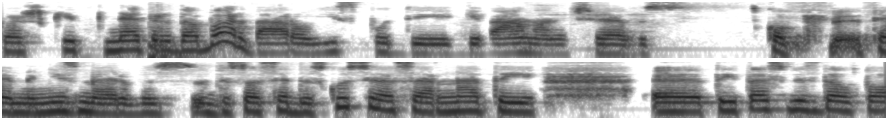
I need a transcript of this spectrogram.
kažkaip net ir dabar daro įspūdį gyvenančią vis feminizme ir vis, visose diskusijose, ar ne, tai, tai tas vis dėlto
